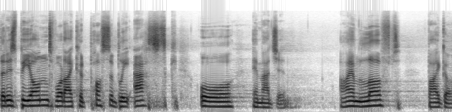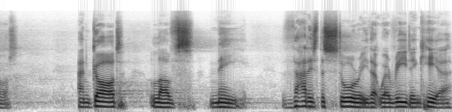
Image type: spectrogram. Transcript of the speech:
that is beyond what I could possibly ask or imagine. I am loved by God and God loves me. That is the story that we're reading here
